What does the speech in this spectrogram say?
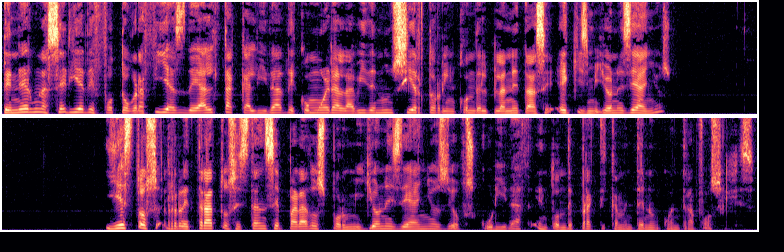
tener una serie de fotografías de alta calidad de cómo era la vida en un cierto rincón del planeta hace X millones de años, y estos retratos están separados por millones de años de obscuridad en donde prácticamente no encuentra fósiles.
